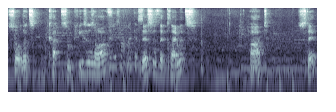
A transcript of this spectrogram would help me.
So let's cut some pieces off. I just want like This is the Klement's hot stick.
